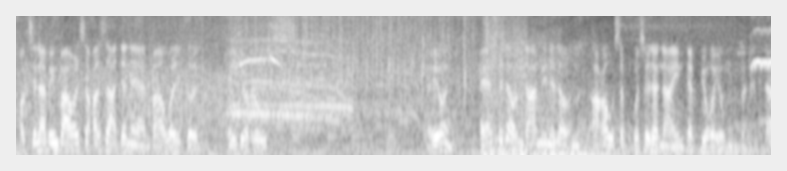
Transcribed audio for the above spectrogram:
Pag sinabing bawal sa kalsada na yan, bawal doon. Major roads. Ayun. Ayan sila, ang dami nila. Kakausap ko sila na interview ko yung bananda.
